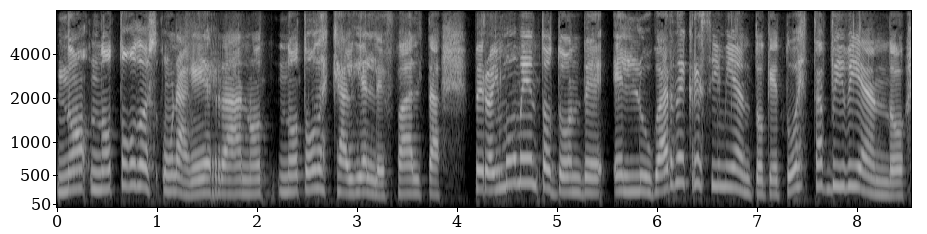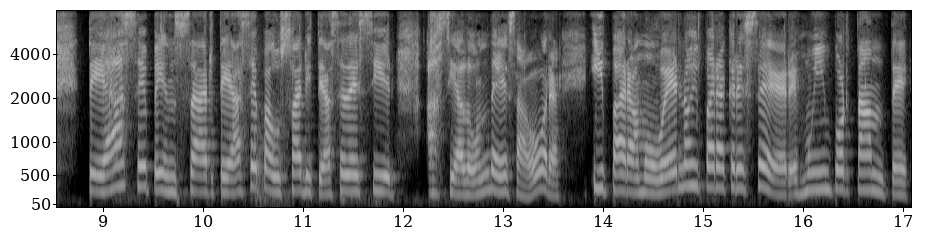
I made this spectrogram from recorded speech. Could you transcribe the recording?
No, no todo es una guerra, no, no todo es que a alguien le falta, pero hay momentos donde el lugar de crecimiento que tú estás viviendo te hace pensar, te hace pausar y te hace decir hacia dónde es ahora. Y para movernos y para crecer es muy importante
